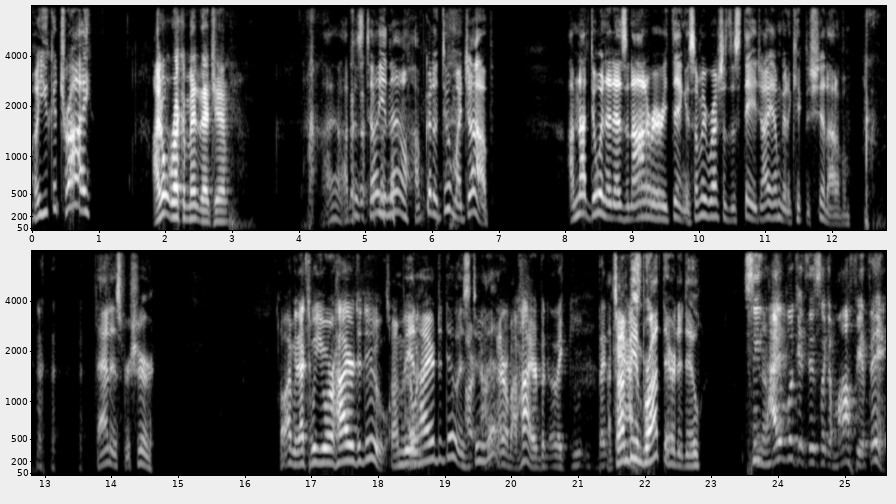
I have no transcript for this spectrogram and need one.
Well, you could try. I don't recommend that, Jim. I, I'll just tell you now, I'm going to do my job. I'm not doing it as an honorary thing. If somebody rushes the stage, I am going to kick the shit out of them. that is for sure. Well, I mean, that's what you were hired to do. That's what I'm being hired to do is do I, that. I don't know about hired, but like but That's what I'm being brought there to do. See, I look at this like a mafia thing.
